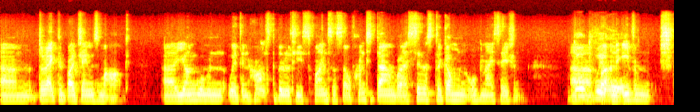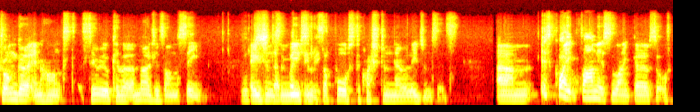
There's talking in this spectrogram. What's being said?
um, directed by James Mark. A young woman with enhanced abilities finds herself hunted down by a sinister government organization. Don't Uh, we but an even stronger enhanced serial killer emerges on the scene. Agents and mutants are forced to question their allegiances. Um, it's quite fun. It's like a sort of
